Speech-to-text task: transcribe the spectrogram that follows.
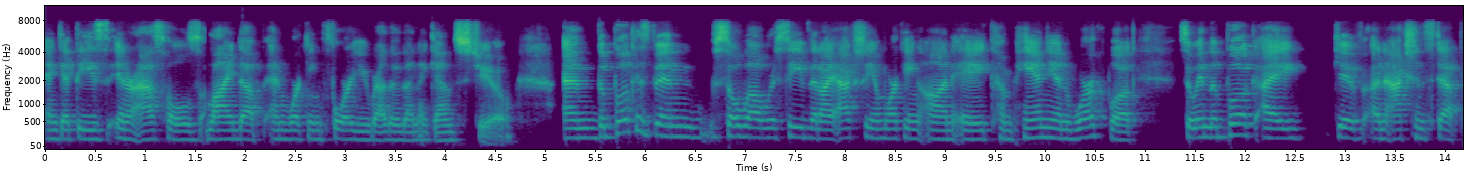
and get these inner assholes lined up and working for you rather than against you. And the book has been so well received that I actually am working on a companion workbook. So in the book, I give an action step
